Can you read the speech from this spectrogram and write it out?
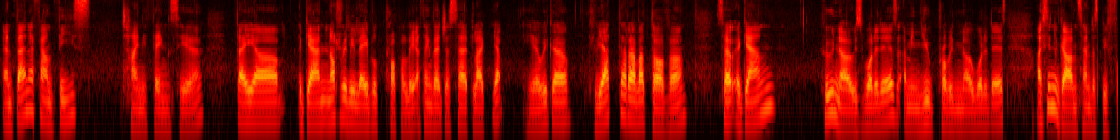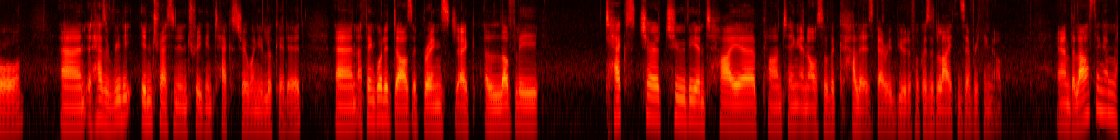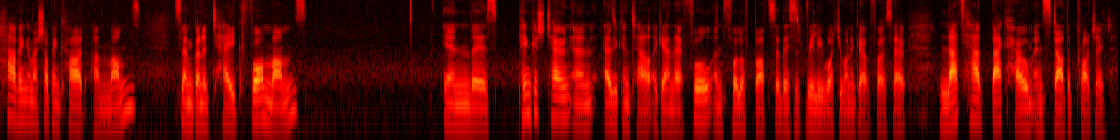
And then I found these tiny things here. They are, again, not really labeled properly. I think they just said like, yep, here we go, Kwiaty rabatowe. So again, who knows what it is? I mean, you probably know what it is. I've seen the garden centers before and it has a really interesting, intriguing texture when you look at it. And I think what it does, it brings like a lovely texture to the entire planting and also the color is very beautiful because it lightens everything up. And the last thing I'm having in my shopping cart are mums. So I'm going to take four mums in this pinkish tone and as you can tell again they're full and full of buds so this is really what you want to go for so let's head back home and start the project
